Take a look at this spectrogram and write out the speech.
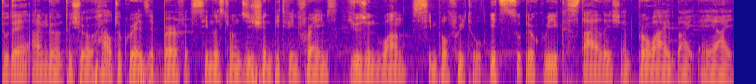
Today I'm going to show how to create the perfect seamless transition between frames using one simple free tool. It's super quick, stylish and provided by AI.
